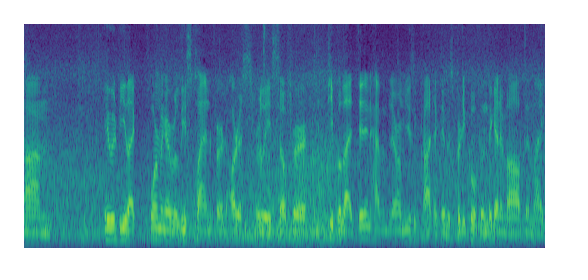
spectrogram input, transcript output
Um, it would be like forming a release plan for an artist's release. So for people that didn't have their own music project, it was pretty cool for them to get involved and like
